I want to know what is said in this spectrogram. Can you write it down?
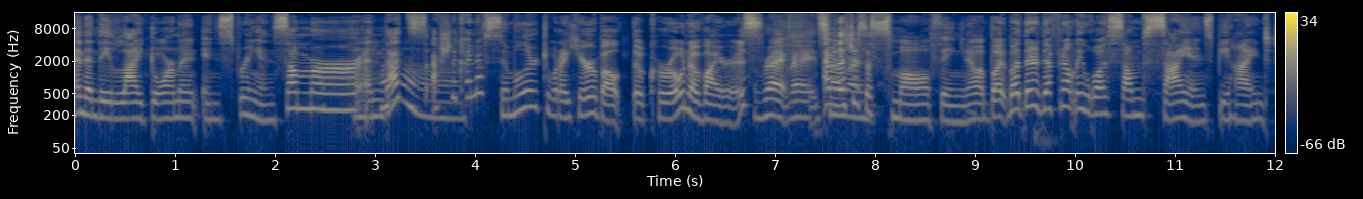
and then they lie dormant in spring and summer. And that's actually kind of similar to what I hear about the coronavirus. Right, right. I mean, that's just a small thing, you know. But but there definitely was some science behind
